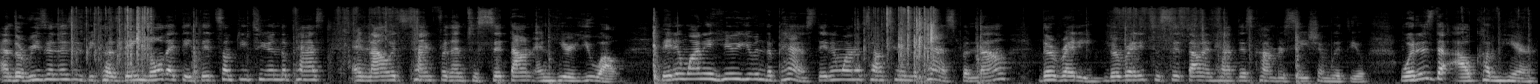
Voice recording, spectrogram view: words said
And the reason is, is because they know that they did something to you in the past. And now it's time for them to sit down and hear you out. They didn't want to hear you in the past. They didn't want to talk to you in the past. But now they're ready. They're ready to sit down and have this conversation with you. What is the outcome here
